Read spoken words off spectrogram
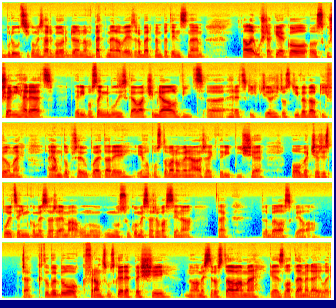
budoucí komisar Gordon v Batmanovi s Robertem Pattinsonem, ale už taky jako uh, zkušený herec, který poslední dobou získává čím dál víc hereckých příležitostí ve velkých filmech a já mu to přeju, protože tady jeho postava novináře, který píše o večeři s policejním komisařem a únosu komisařova syna, tak to byla skvělá. Tak to by bylo k francouzské depeši, no a my se dostáváme ke zlaté medaili.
